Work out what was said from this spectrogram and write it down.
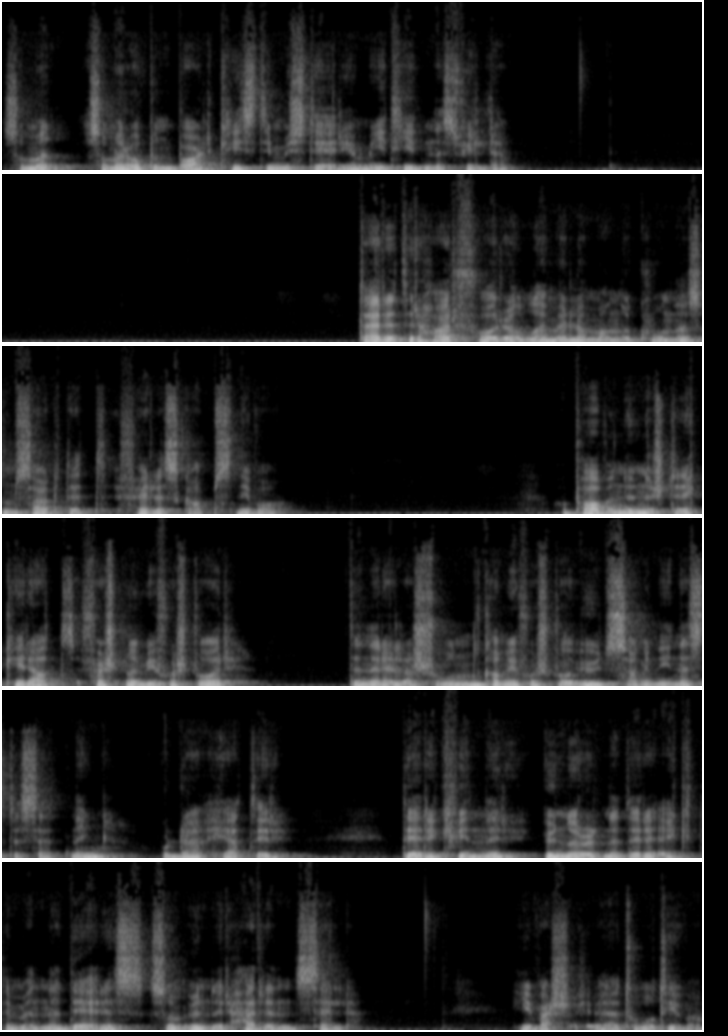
som er åpenbart Kristi mysterium i tidenes fylde. Deretter har forholdet mellom mann og kone som sagt et fellesskapsnivå. Og Paven understreker at først når vi forstår denne relasjonen, kan vi forstå utsagnet i neste setning, hvor det heter Dere kvinner, underordne dere ektemennene deres som under Herren selv, i vers 22. Eh,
